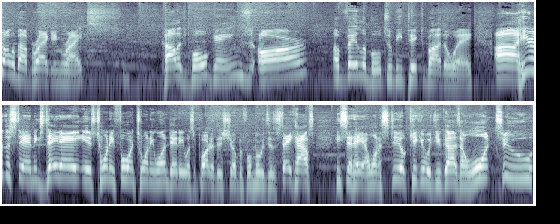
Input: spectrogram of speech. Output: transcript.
It's all about bragging rights. College bowl games are available to be picked, by the way. Uh, here are the standings. Day Day is 24 and 21. Day Day was a part of this show before moving to the steakhouse. He said, Hey, I want to still kick it with you guys. I want to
